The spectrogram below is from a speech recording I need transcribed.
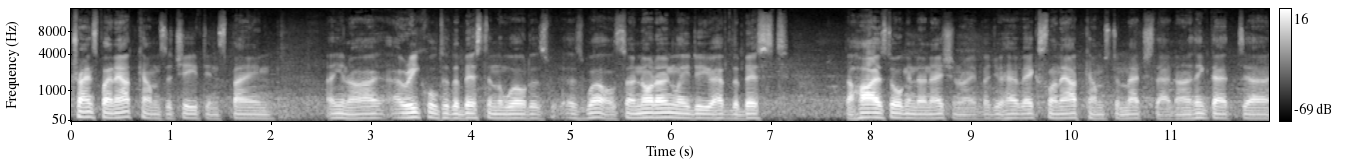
transplant outcomes achieved in Spain uh, you know, are equal to the best in the world as, as well. So not only do you have the best, the highest organ donation rate, but you have excellent outcomes to match that. And I think that uh,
